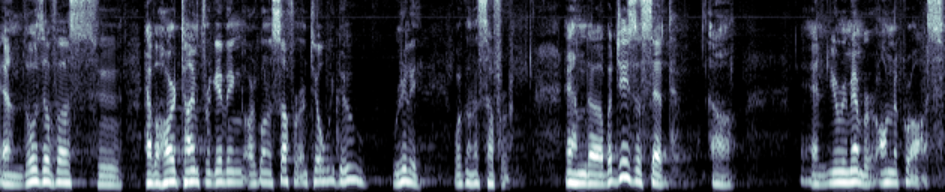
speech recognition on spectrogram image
And those of us who have a hard time forgiving are going to suffer until we do. Really, we're going to suffer. And uh, but Jesus said, uh, and you remember on the cross,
